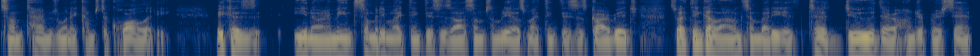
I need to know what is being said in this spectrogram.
sometimes when it comes to quality. Because you know what I mean? Somebody might think this is awesome somebody else might think this is garbage. So I think allowing somebody to to do their 100%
